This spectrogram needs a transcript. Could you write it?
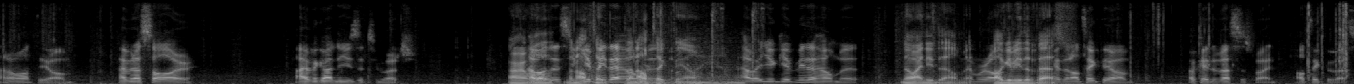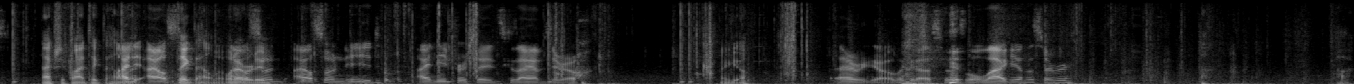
I don't want the arm. I have an SLR. I haven't gotten to use it too much. All right. How about well, this? then You I'll give me take the then I'll take the Fuck arm. How about you give me the helmet? No, I need the helmet. And we're all I'll give you the vest. Okay, then I'll take the arm. Okay, the vest is fine. I'll take the vest. Actually, fine. Take the helmet. ne- I also Take the helmet. Whatever, I also, dude. I also need I need first aids because I have zero. There you go. There we go. Look at us. It's a little laggy on the server. Fuck.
